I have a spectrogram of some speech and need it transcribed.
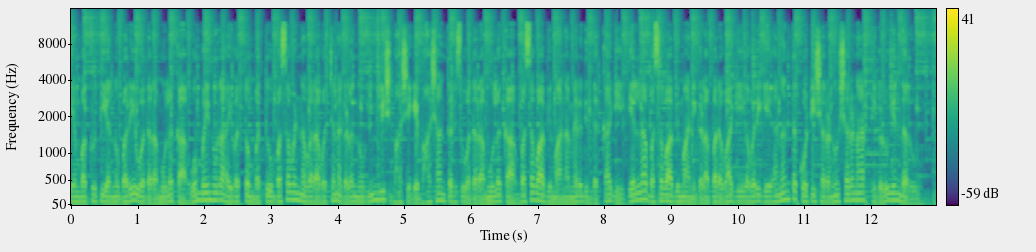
ಎಂಬ ಕೃತಿಯನ್ನು ಬರೆಯುವುದರ ಮೂಲಕ ಒಂಬೈನೂರ ಐವತ್ತೊಂಬತ್ತು ಬಸವಣ್ಣವರ ವಚನಗಳನ್ನು ಇಂಗ್ಲಿಷ್ ಭಾಷೆಗೆ ಭಾಷಾಂತರಿಸುವುದರ ಮೂಲಕ ಬಸವಾಭಿಮಾನ ಮೆರೆದಿದ್ದಕ್ಕಾಗಿ ಎಲ್ಲ ಬಸವಾಭಿಮಾನಿಗಳ ಪರವಾಗಿ ಅವರಿಗೆ ಅನಂತ ಕೋಟಿ ಶರಣು ಶರಣಾರ್ಥಿಗಳು ಎಂದರು.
